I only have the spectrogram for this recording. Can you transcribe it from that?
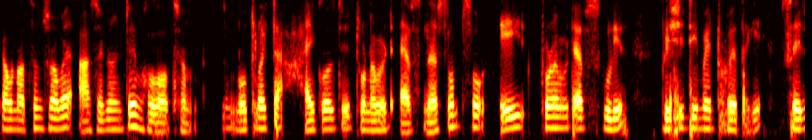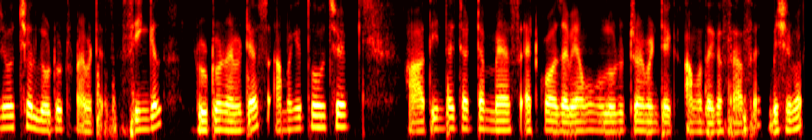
কেমন আছেন সবাই? আশা করি অনেকটাই ভালো আছেন। নতুন একটা হাই কোয়ালিটি টুর্নামেন্ট অ্যাপস নিয়ে আসলাম। সো এই টুর্নামেন্ট অ্যাপসগুলির বেশি ডিমেন্ড হয়ে থাকে, সেটি হচ্ছে ludo tournament apps single ludo tournament apps আমরা কিন্তু হচ্ছে তিনটা চারটা ম্যাচ অ্যাড করা যাবে এমন লুডো টুর্নামেন্টে আমাদের কাছে আছে বেশিরভাগ।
